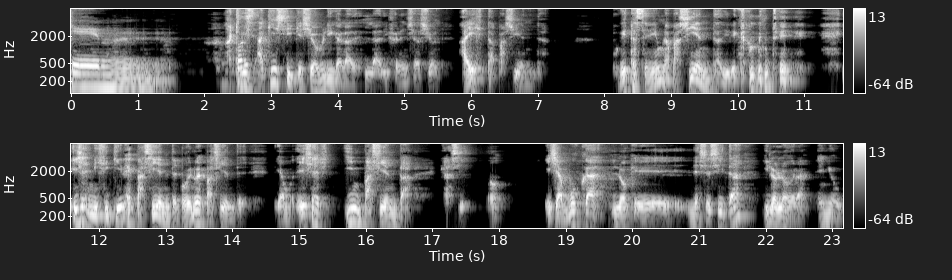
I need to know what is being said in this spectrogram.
que... Mm, aquí, sí que se obliga la, la diferenciación a esta paciente. Porque esta sería una pacienta directamente. Ella ni siquiera es paciente, porque no es paciente. Digamos, ella es impacienta, casi. ¿no? Ella busca lo que necesita y lo logra en Jung.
